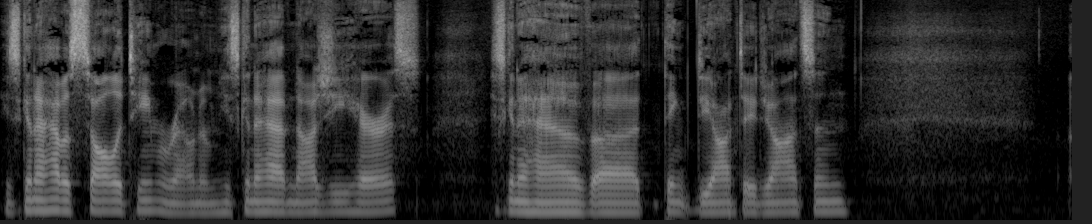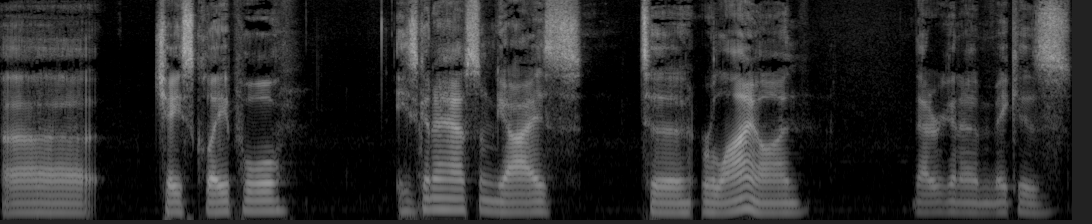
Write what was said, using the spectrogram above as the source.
He's going to have a solid team around him. He's going to have Najee Harris. He's going to have, uh, I think, Diontae Johnson, uh, Chase Claypool. He's going to have some guys to rely on that are going to make his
